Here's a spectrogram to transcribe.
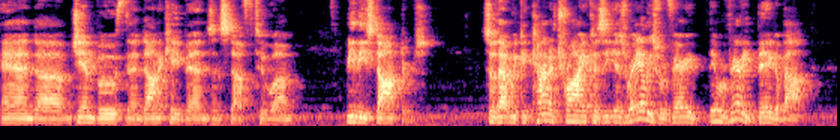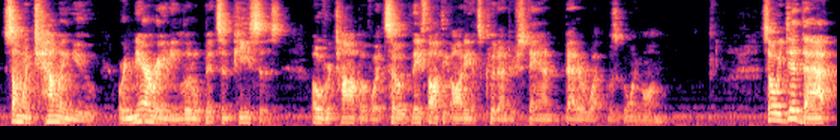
and uh, Jim Booth and Donna Kei Benz and stuff to um, be these doctors so that we could kind of try because the Israelis were very they were very big about someone telling you or narrating little bits and pieces over top of what, so they thought the audience could understand better what was going on. So we did that,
